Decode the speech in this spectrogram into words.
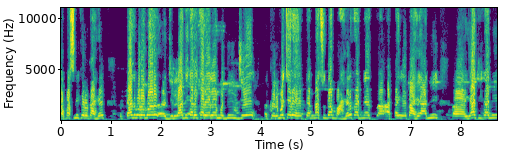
तपासणी करत आहेत. त्याचबरोबर जिल्हाधिकारी कार्यालयामधील जे कर्मचारी आहेत त्यांना सुद्धा बाहेर काढण्यात आता येत आहे. आणि या ठिकाणी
